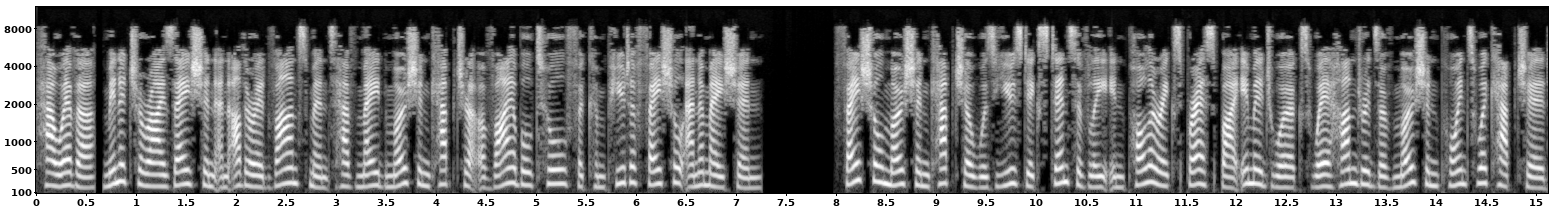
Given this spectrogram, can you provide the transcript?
However, miniaturization and other advancements have made motion capture a viable tool for computer facial animation. Facial motion capture was used extensively in Polar Express by Imageworks where hundreds of motion points were captured.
